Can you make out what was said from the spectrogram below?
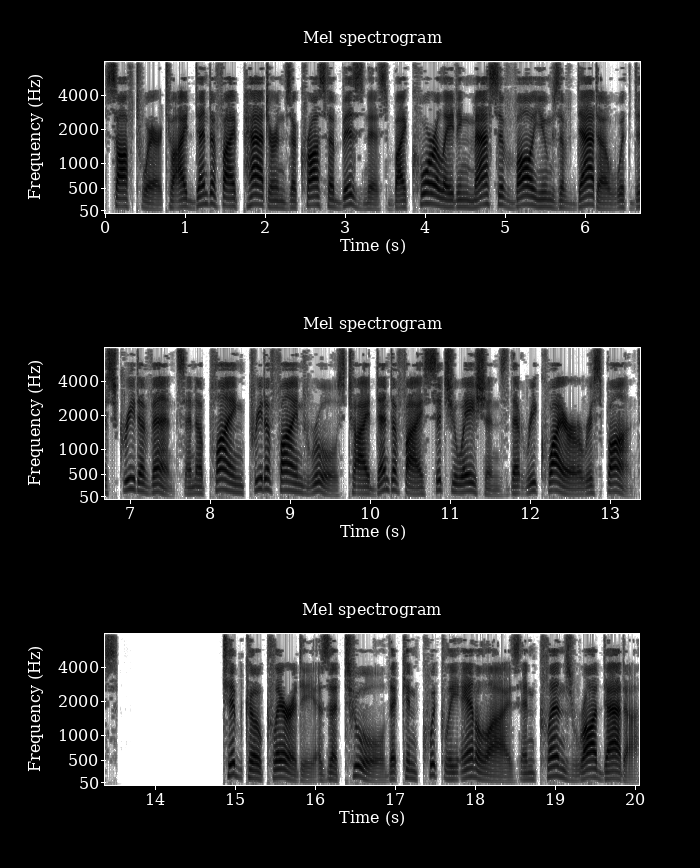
software to identify patterns across a business by correlating massive volumes of data with discrete events and applying predefined rules to identify situations that require a response. Tibco Clarity is a tool that can quickly analyze and cleanse raw data,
